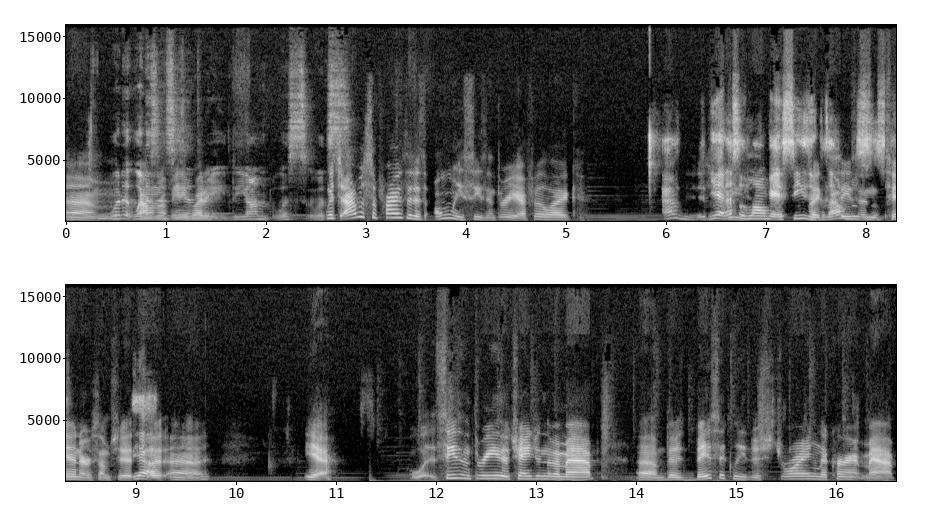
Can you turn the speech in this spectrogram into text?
Um, what what is season anybody, three? Do y'all what's, what's which I was surprised that it's only season three. I feel like. I, yeah, that's a long ass season. Like season just... ten or some shit. Yeah. But, uh, yeah. Season three, they're changing the map. Um, they're basically destroying the current map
